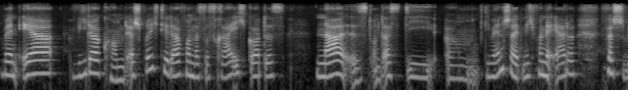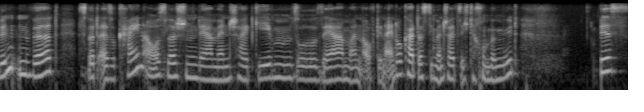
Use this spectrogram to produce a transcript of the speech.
wenn er wiederkommt. Er spricht hier davon, dass das Reich Gottes nahe ist und dass die, ähm, die Menschheit nicht von der Erde verschwinden wird. Es wird also kein Auslöschen der Menschheit geben, so sehr man auch den Eindruck hat, dass die Menschheit sich darum bemüht, bis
